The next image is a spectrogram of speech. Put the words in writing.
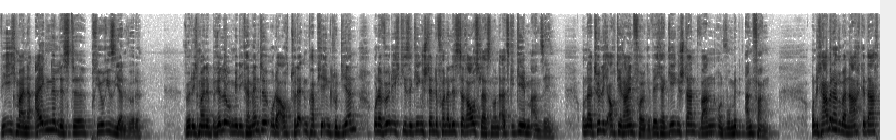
wie ich meine eigene Liste priorisieren würde. Würde ich meine Brille und Medikamente oder auch Toilettenpapier inkludieren oder würde ich diese Gegenstände von der Liste rauslassen und als gegeben ansehen? Und natürlich auch die Reihenfolge, welcher Gegenstand wann und womit anfangen. Und ich habe darüber nachgedacht,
